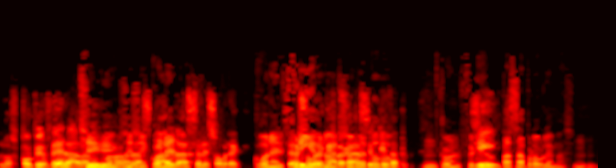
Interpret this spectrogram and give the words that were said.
los propios de él ahora sí, mismo, ¿no? Sí, la espalda el, se le sobre Con el frío, ¿no? Sobre todo. Empieza... Con el frío pasa problemas. Uh -huh.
